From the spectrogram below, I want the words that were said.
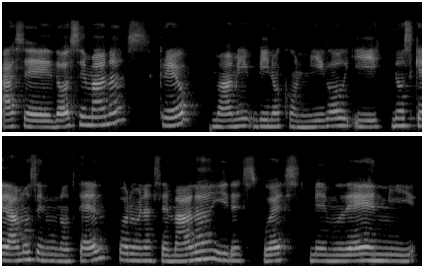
hace dos semanas, creo. Mami vino conmigo y nos quedamos en un hotel por una semana y después me mudé en mi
